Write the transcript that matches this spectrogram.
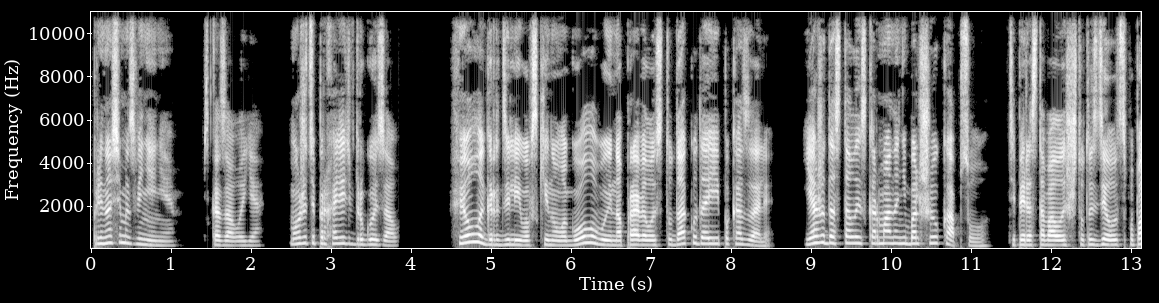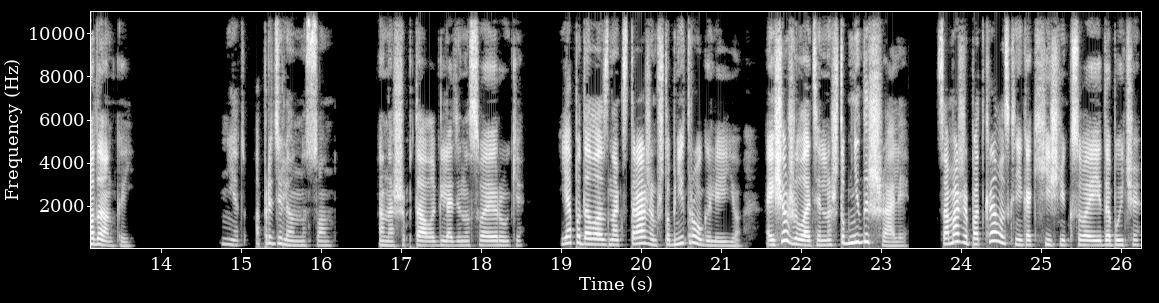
«Приносим извинения», — сказала я. «Можете проходить в другой зал». Фиола горделиво вскинула голову и направилась туда, куда ей показали. Я же достала из кармана небольшую капсулу. Теперь оставалось что-то сделать с попаданкой. «Нет, определенно сон», — она шептала, глядя на свои руки. Я подала знак стражам, чтобы не трогали ее, а еще желательно, чтобы не дышали. Сама же подкралась к ней, как хищник к своей добыче.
